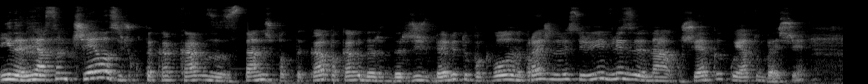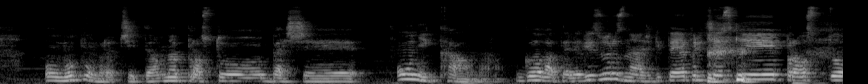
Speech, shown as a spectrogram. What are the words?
И нали, аз съм чела всичко така, как да застанеш, пък така, пък как да държиш бебето, пък какво да направиш, нали, си и влиза една акушерка, която беше умопомрачителна, просто беше уникална. Глава телевизор, знаеш ги тези прически, просто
